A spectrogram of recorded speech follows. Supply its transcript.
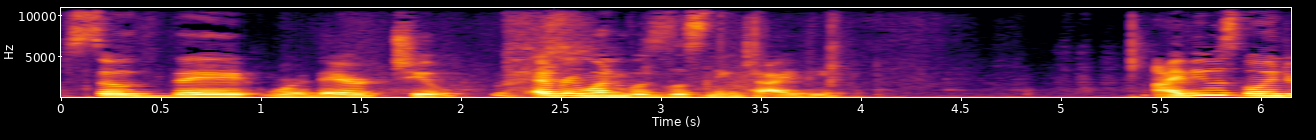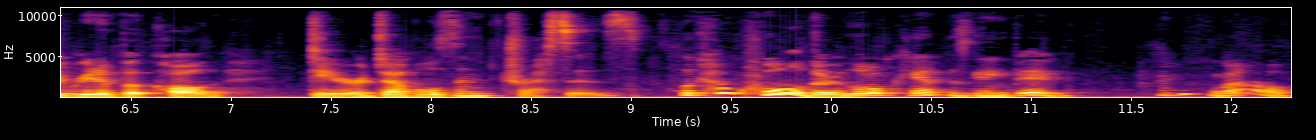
so they were there too. Everyone was listening to Ivy. Ivy was going to read a book called Daredevils in Dresses. Look how cool their little camp is getting big. Mm-hmm. Wow.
